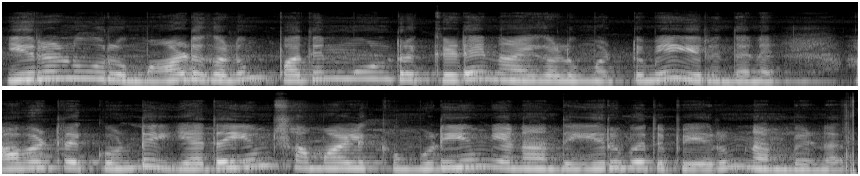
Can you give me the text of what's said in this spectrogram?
இருநூறு மாடுகளும் பதிமூன்று கிடை நாய்களும் மட்டுமே இருந்தன. அவற்றை கொண்டு எதையும் சமாளிக்க முடியும் என அந்த இருபது பேரும் நம்பினர்.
